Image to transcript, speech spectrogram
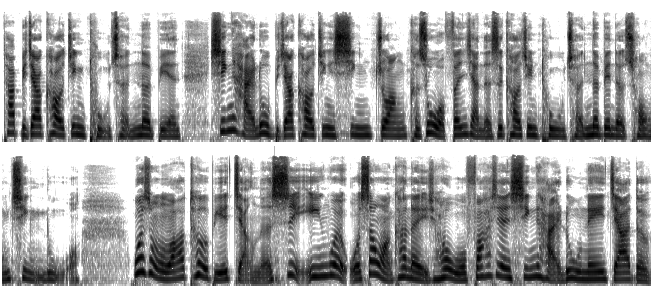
它比较靠近土城那边，新海路比较靠近新庄。可是我分享的是靠近土城那边的重庆路哦。为什么我要特别讲呢？是因为我上网看了以后，我发现新海路那一家的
